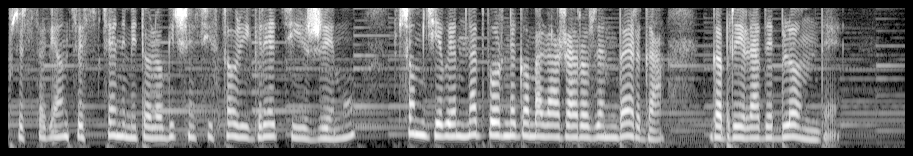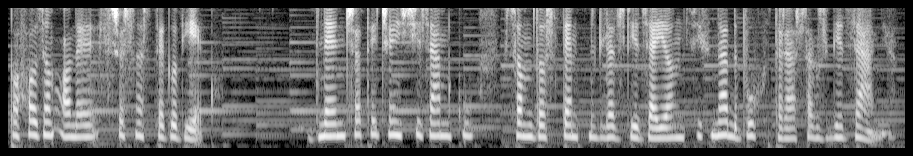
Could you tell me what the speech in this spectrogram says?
przedstawiające sceny mitologiczne z historii Grecji i Rzymu, są dziełem nadwornego malarza Rosenberga, Gabriela de Blonde. Pochodzą one z XVI wieku. Wnętrza tej części zamku są dostępne dla zwiedzających na dwóch trasach zwiedzania.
